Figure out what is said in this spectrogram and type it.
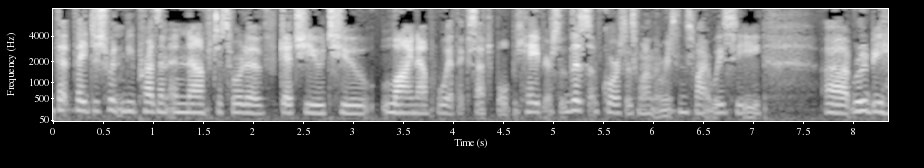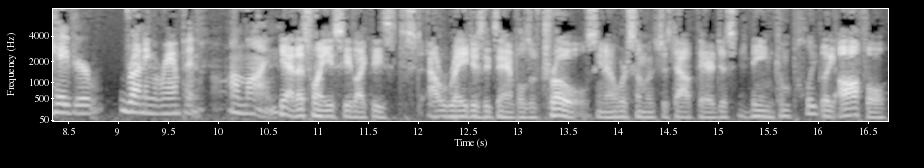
that they just wouldn't be present enough to sort of get you to line up with acceptable behavior. So this, of course, is one of the reasons why we see uh, rude behavior running rampant online. Yeah, that's why you see like these just outrageous examples of trolls, you know, where someone's just out there just being completely awful,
